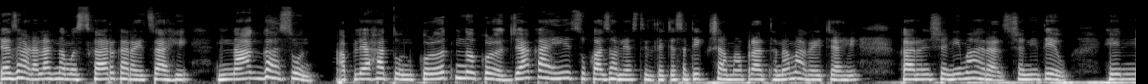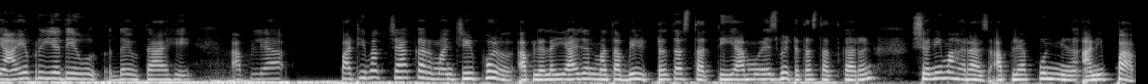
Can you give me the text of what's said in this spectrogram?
त्या झाडाला नमस्कार करायचा आहे. नाक घासून आपल्या हातून कळत न कळत ज्या काही चुका झाल्या असतील त्याच्यासाठी क्षमा प्रार्थना मागायची आहे. कारण शनी महाराज शनिदेव हे न्यायप्रिय देव देवता आहे. आपल्या पाठीमागच्या कर्मांची फळं आपल्याला या जन्मात भेटत असतात. ती यामुळेच भेटत असतात. कारण शनी महाराज आपल्या पुण्य आणि पाप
